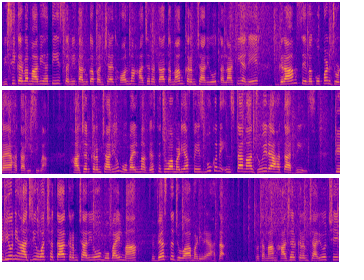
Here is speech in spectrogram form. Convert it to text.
વીસી કરવામાં આવી હતી. સમી તાલુકા પંચાયત હોલમાં હાજર હતા તમામ કર્મચારીઓ તલાટી અને ગ્રામ સેવકો પણ જોડાયા હતા વીસીમાં. હાજર કર્મચારીઓ મોબાઈલમાં વ્યસ્ત જોવા મળ્યા, ફેસબુક અને ઇન્સ્ટામાં જોઈ રહ્યા હતા રીલ્સ. ટીડીઓની હાજરી હોવા છતાં કર્મચારીઓ મોબાઈલમાં વ્યસ્ત જોવા મળી રહ્યા હતા. તો તમામ હાજર કર્મચારીઓ છે,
